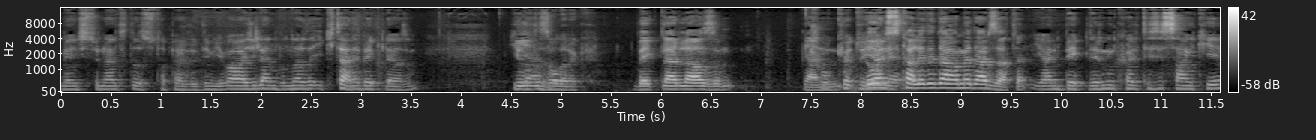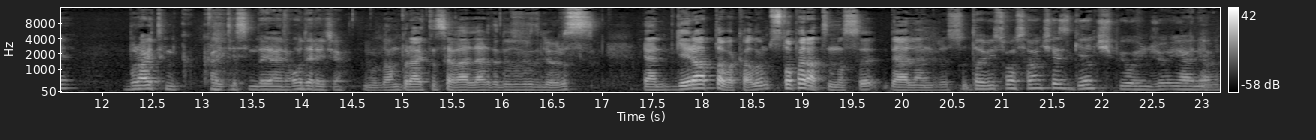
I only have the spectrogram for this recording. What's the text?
Manchester United'da da stoper dediğim gibi. Acilen bunlara da iki tane bek lazım. Yıldız Yani. olarak. Bekler lazım. Yani Çok kötü. Loris Yani- kalede devam eder zaten. Yani beklerinin kalitesi sanki Brighton kalitesinde yani o derece. Buradan Brighton severlerden özür diliyoruz. Yani geri hatta bakalım. Stoper hattını nasıl değerlendiriyorsun? Davinson Sanchez genç bir oyuncu. Yani Evet.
